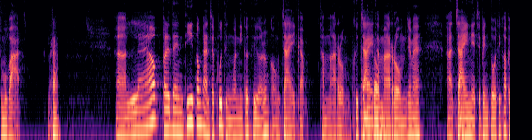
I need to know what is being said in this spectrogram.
สมุปบาทนะครับอ่าแล้วประเด็นที่ต้องการจะพูดถึงวันนี้ก็คือเรื่องของใจกับธรรมารมณ์คือใจธรรมารมณ์ใช่ไหมอ่าใจเนี่ยจะเป็นตัวที่เข้าไป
